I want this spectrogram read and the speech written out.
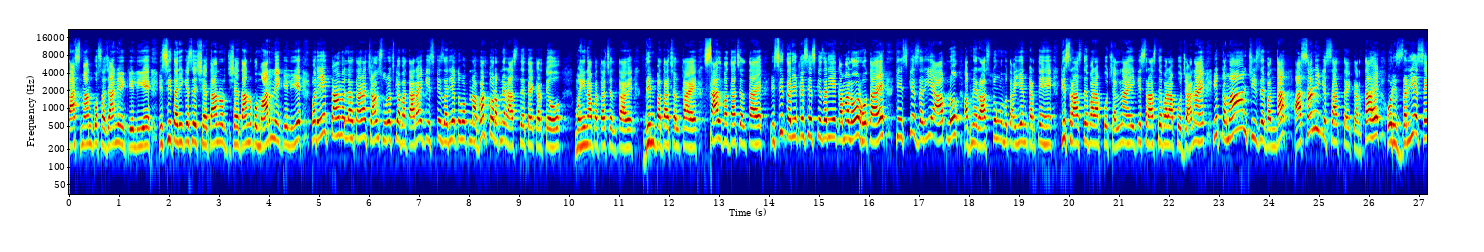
आसमान को सजाने के लिए, इसी तरीके से शैतान और शैतान को मारने के लिए। पर एक काम अल्लाह ताला चाँद सूरज का बता रहा है कि इसके ज़रिए तुम अपना वक्त और अपने रास्ते तय करते हो। महीना पता चलता है, दिन पता चलता है, साल पता चलता है। इसी तरीके से इसके ज़रिए एक अमल और होता है कि इसके ज़रिए आप लोग अपने रास्तों को मुतन करते हैं, किस रास्ते पर आपको चलना है, किस रास्ते पर आपको जाना है। ये तमाम चीज़ें बंदा आसानी के साथ तय करता है और इस ज़रिए से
